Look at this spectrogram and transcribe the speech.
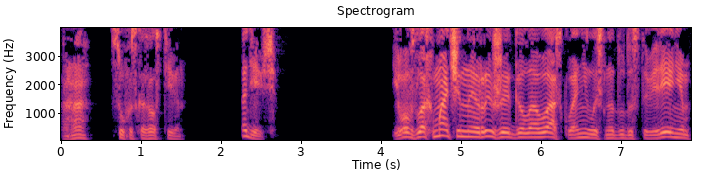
«Ага», — сухо сказал Стивен. «Надеюсь». Его взлохмаченная рыжая голова склонилась над удостоверением,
